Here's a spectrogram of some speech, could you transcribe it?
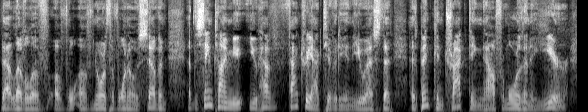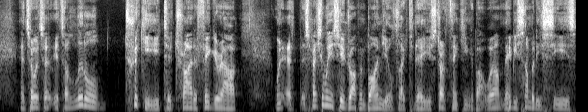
that level of, of, of north of 107. At the same time, you you have factory activity in the U.S. that has been contracting now for more than a year, and so it's a it's a little tricky to try to figure out when, especially when you see a drop in bond yields like today, you start thinking about, well, maybe somebody sees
